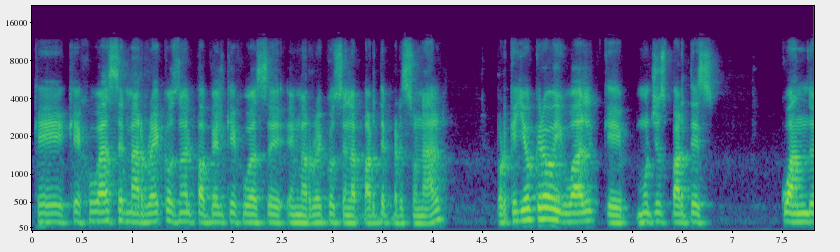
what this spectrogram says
que, que jugaste en Marruecos, ¿no? El papel que jugaste en Marruecos en la parte personal, porque yo creo igual que muchas partes, cuando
